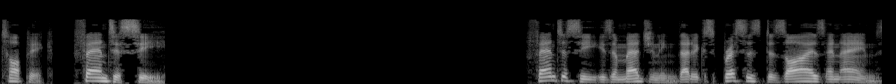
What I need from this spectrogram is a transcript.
Topic Fantasy Fantasy is imagining that expresses desires and aims.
